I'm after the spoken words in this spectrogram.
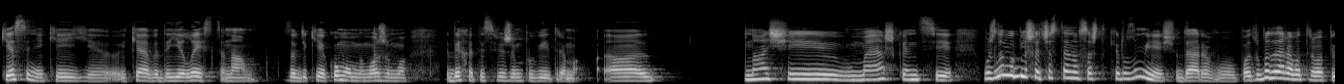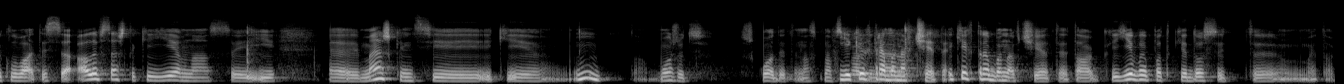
кисень, який, е, яке видає листя нам, завдяки якому ми можемо дихати свіжим повітрям. Наші мешканці, можливо, більша частина все ж таки розуміє, що дерево, про дерево треба піклуватися, але все ж таки є в нас і е, мешканці, які ну, там, можуть шкодити нас насправді Яких треба дереву. навчити. Яких треба навчити, так. Є випадки, досить е, ми так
